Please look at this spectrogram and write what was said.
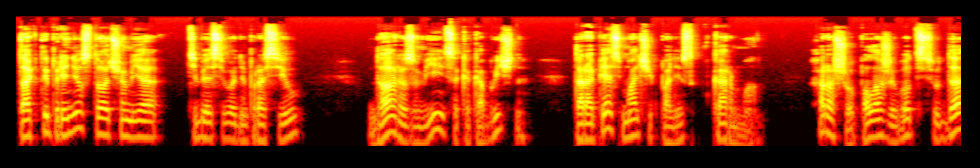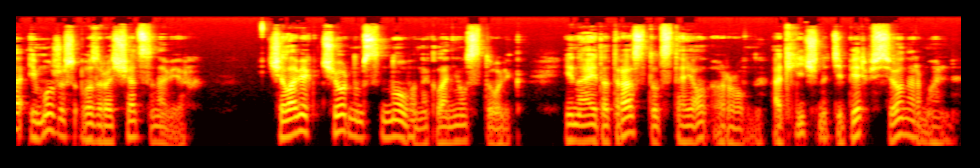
Так ты принес то, о чем я тебя сегодня просил? Да, разумеется, как обычно. Торопясь, мальчик полез в карман. Хорошо, положи вот сюда и можешь возвращаться наверх. Человек в черном снова наклонил столик. И на этот раз тот стоял ровно. Отлично, теперь все нормально.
